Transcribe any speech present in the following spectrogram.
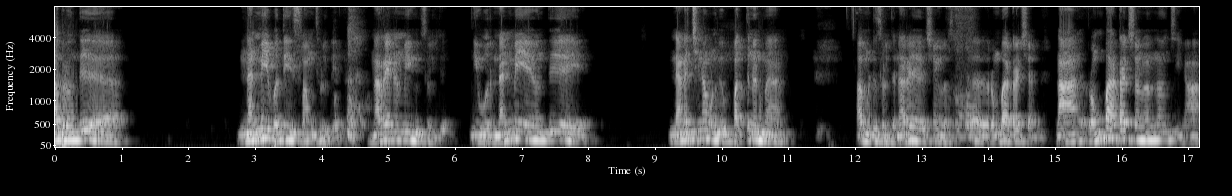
அப்புறம் வந்து நன்மையை பத்தி இஸ்லாம் சொல்லுது. நிறைய நன்மைகள் சொல்லுது. நீ ஒரு நன்மையை வந்து நினச்சின்னா உனக்கு பத்து நன்மை. அப்படின்ட்டு சொல்லுது நிறைய விஷயங்களை சொல்லுது அது ரொம்ப அட்ராக்ஷன் நான் ரொம்ப அட்ராக்ஷன் வச்சுக்கா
